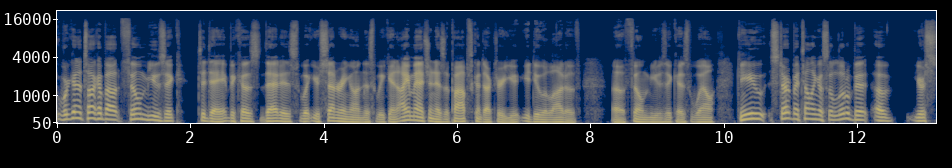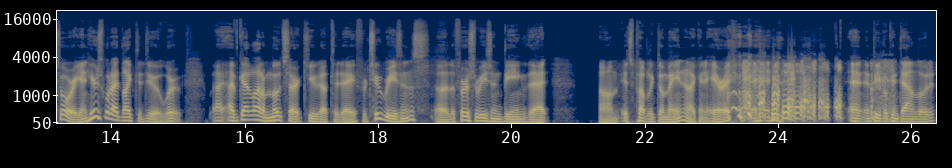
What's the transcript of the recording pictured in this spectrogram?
we're going to talk about film music today because that is what you're centering on this weekend. I imagine as a pops conductor, you, you do a lot of uh, film music as well. Can you start by telling us a little bit of your story? And here's what I'd like to do. We're I, have got a lot of Mozart queued up today for two reasons. Uh, the first reason being that um, it's public domain and I can air it and, and, and, people can download it.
